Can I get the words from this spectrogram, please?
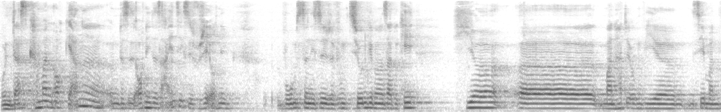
und das kann man auch gerne, und das ist auch nicht das Einzige, ich verstehe auch nicht, worum es dann diese Funktion gibt, wenn man sagt, okay, hier, äh, man hat irgendwie, ist jemand,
